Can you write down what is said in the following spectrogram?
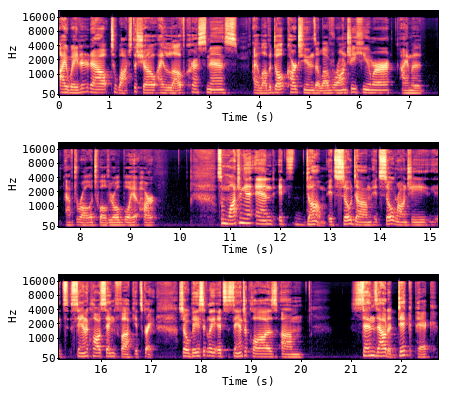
I waited it out to watch the show. I love Christmas. I love adult cartoons. I love raunchy humor. I'm a after all, a 12 year old boy at heart. So I'm watching it and it's dumb. It's so dumb. It's so raunchy. It's Santa Claus saying fuck. It's great. So basically, it's Santa Claus um, sends out a dick pic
